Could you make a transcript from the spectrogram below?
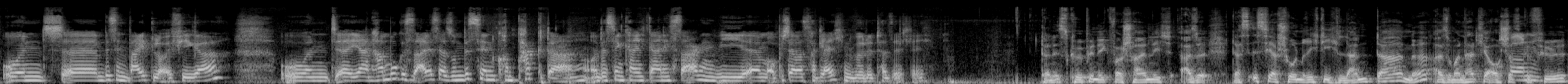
und äh, ein bisschen weitläufiger. Und äh, ja, in Hamburg ist alles ja so ein bisschen kompakter. Und deswegen kann ich gar nicht sagen, wie, ähm, ob ich da was vergleichen würde tatsächlich dann ist Köpenick wahrscheinlich, also das ist ja schon richtig Land da, ne? Also man hat ja auch schon. das Gefühl,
